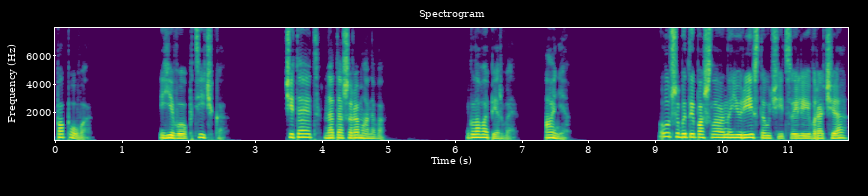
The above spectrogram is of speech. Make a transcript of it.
Попова. Его птичка. Читает Наташа Романова. Глава первая. Аня. «Лучше бы ты пошла на юриста учиться или врача»,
